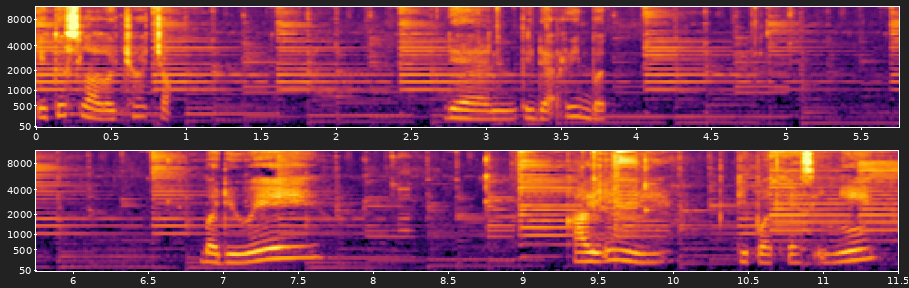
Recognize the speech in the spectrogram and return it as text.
itu selalu cocok dan tidak ribet. By the way, kali ini di podcast ini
